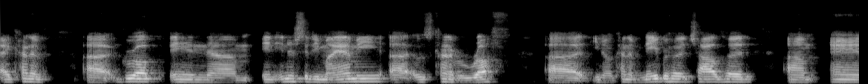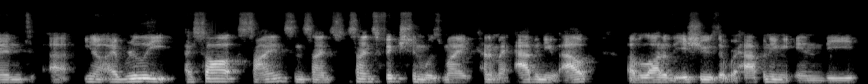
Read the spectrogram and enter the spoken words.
I kind of uh, grew up in um, in inner city Miami. Uh, it was kind of a rough, uh, you know, kind of neighborhood childhood. Um, and uh, you know, I really I saw science and science science fiction was my kind of my avenue out of a lot of the issues that were happening in the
